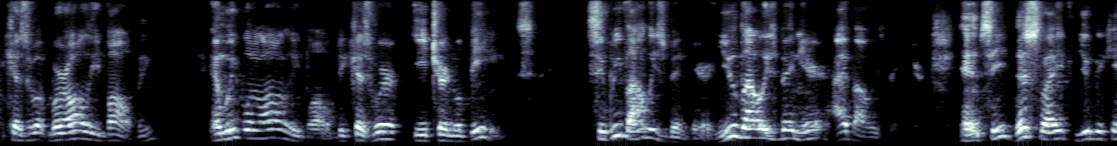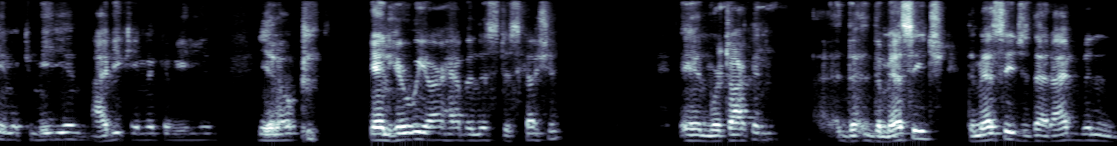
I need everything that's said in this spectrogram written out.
because we're all evolving and we will all evolve because we're eternal beings. See, we've always been here. You've always been here. I've always been here. And see, this life, you became a comedian. I became a comedian, you know. And here we are having this discussion. And we're talking uh, the, the message, the message that I've been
